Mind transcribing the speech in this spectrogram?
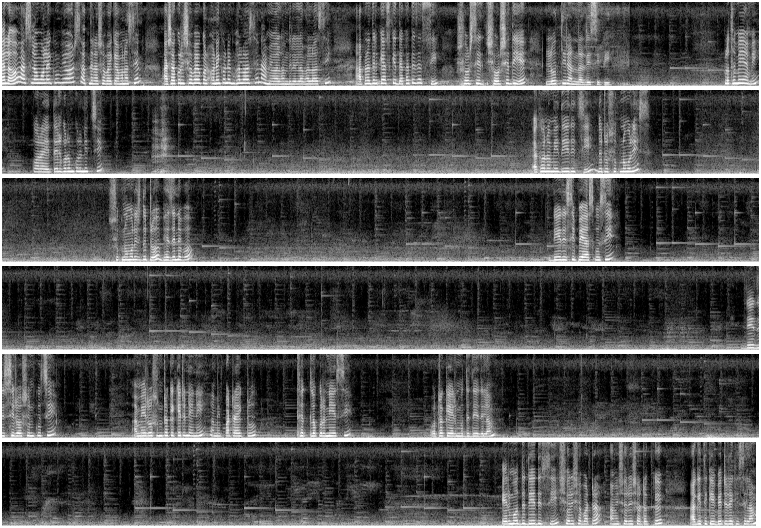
Hello, আসসালামু আলাইকুম viewers, আপনারা সবাই কেমন আছেন? আশা করি সবাই অনেক অনেক ভালো আছেন, আমিও আলহামদুলিল্লাহ ভালো আছি। আপনাদেরকে আজকে দেখাতে যাচ্ছি সর্ষে সর্ষে দিয়ে লতি রান্নার রেসিপি প্রথমেই আমি কড়াইয়ে তেল গরম করে নিচ্ছি। এখন আমি দিয়ে দিচ্ছি দুটো শুকনো মরিচ শুকনো মরিচ দুটো ভেজে নেব। দিয়ে দিচ্ছি পেঁয়াজ কুচি। দিয়ে দিচ্ছি রসুন কুচি। আমি রসুনটাকে কেটে নিইনি, আমি পাটা একটু থেতলো করে নিয়েছি। ওটাকে এর মধ্যে দিয়ে দিলাম। এর মধ্যে দিয়ে দিচ্ছি সরিষা বাটা। আমি সরিষাটাকে আগে থেকে বেটে রেখেছিলাম।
